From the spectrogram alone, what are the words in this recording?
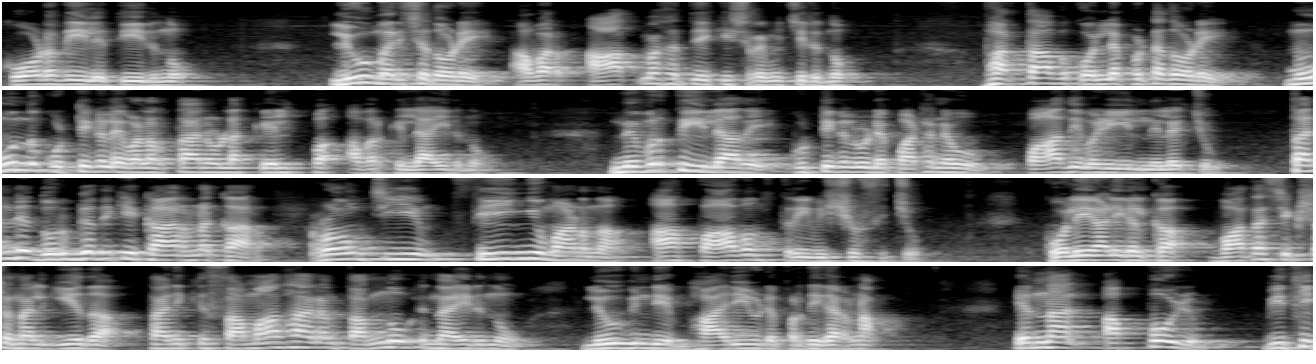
കോടതിയിലെത്തിയിരുന്നു. ലൂ മരിച്ചതോടെ അവർ ആത്മഹത്യയ്ക്ക് ശ്രമിച്ചിരുന്നു. ഭർത്താവ് കൊല്ലപ്പെട്ടതോടെ മൂന്ന് കുട്ടികളെ വളർത്താനുള്ള കേൾപ്പ് അവർക്കില്ലായിരുന്നു. നിവൃത്തിയില്ലാതെ കുട്ടികളുടെ പഠനവും പാതി വഴിയിൽ നിലച്ചു. തന്റെ ദുർഗതിക്ക് കാരണക്കാർ റോങ്ചിയും സീങ്ങുമാണെന്ന് ആ പാവം സ്ത്രീ വിശ്വസിച്ചു. കൊലയാളികൾക്ക് വധശിക്ഷ നൽകിയത് തനിക്ക് സമാധാനം തന്നു എന്നായിരുന്നു ലൂവിന്റെ ഭാര്യയുടെ പ്രതികരണം. എന്നാൽ അപ്പോഴും വിധി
